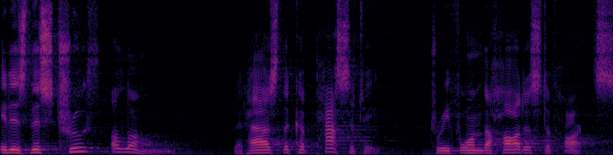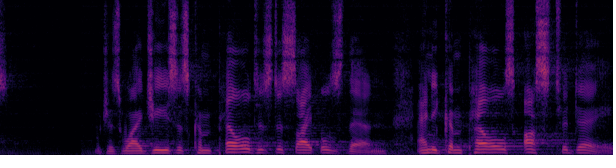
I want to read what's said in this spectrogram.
It is this truth alone that has the capacity to reform the hardest of hearts which is why Jesus compelled his disciples then, and he compels us today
